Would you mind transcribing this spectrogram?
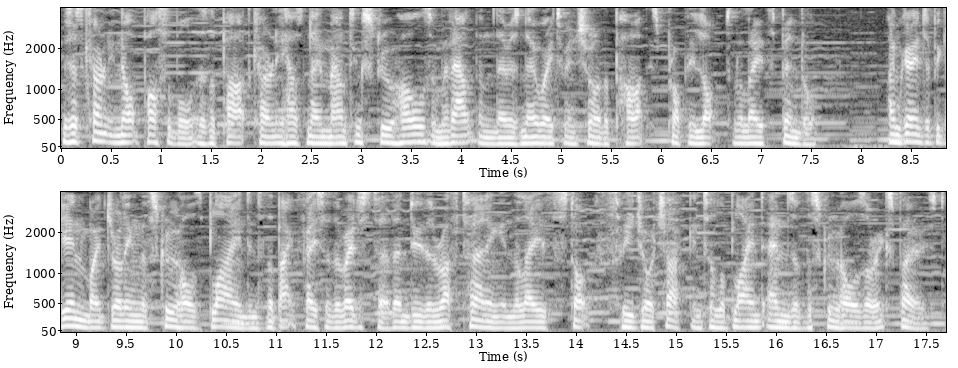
This is currently not possible as the part currently has no mounting screw holes and without them there is no way to ensure the part is properly locked to the lathe spindle. I'm going to begin by drilling the screw holes blind into the back face of the register, then do the rough turning in the lathe's stock 3-jaw chuck until the blind ends of the screw holes are exposed.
